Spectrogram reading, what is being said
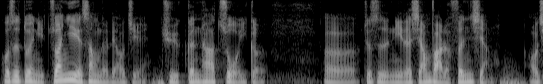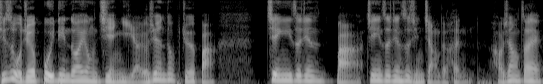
或是对你专业上的了解，去跟他做一个呃，就是你的想法的分享。哦，其实我觉得不一定都要用建议啊，有些人都觉得把建议这件把建议这件事情讲得很。好像在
